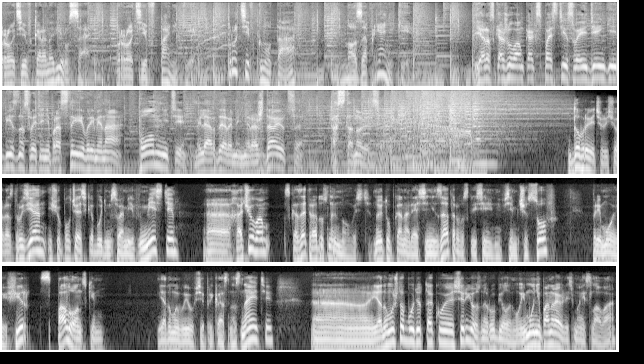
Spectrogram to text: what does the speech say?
Против коронавируса. Против паники. Против кнута, но за пряники. Я расскажу вам, как спасти свои деньги и бизнес в эти непростые времена. Помните, миллиардерами не рождаются, а становятся. Добрый вечер еще раз, друзья. Еще полчасика будем с вами вместе. Э, хочу вам сказать радостную новость. На YouTube-канале «Осенизатор» в воскресенье в 7 часов прямой эфир с Полонским. Я думаю, вы его все прекрасно знаете. Э, я думаю, что будет такое серьезное рубилово. Ему не понравились мои слова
